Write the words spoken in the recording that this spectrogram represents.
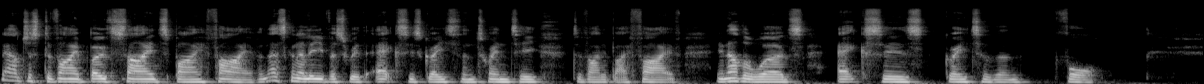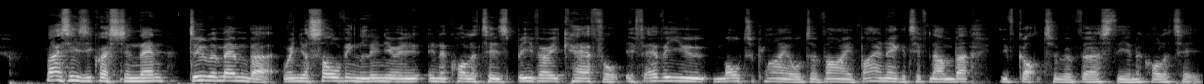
Now just divide both sides by 5 and that's going to leave us with x is greater than 20 divided by 5. In other words, x is greater than 4. Nice easy question then. Do remember when you're solving linear inequalities, be very careful. If ever you multiply or divide by a negative number, you've got to reverse the inequality.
